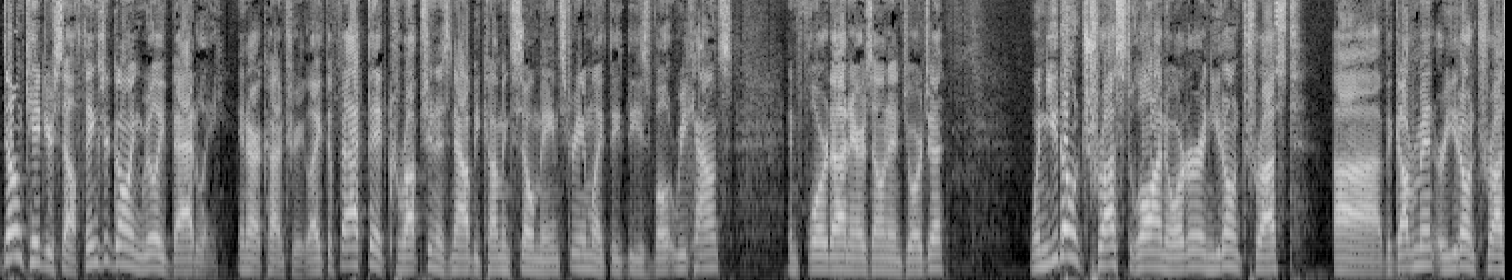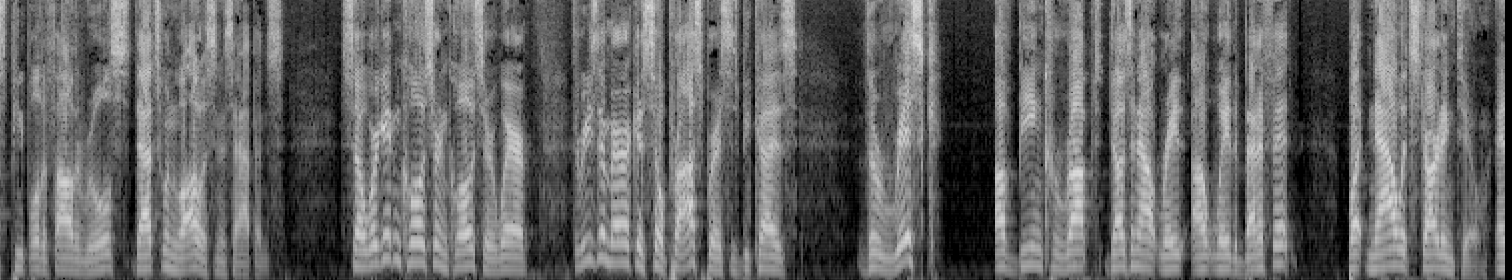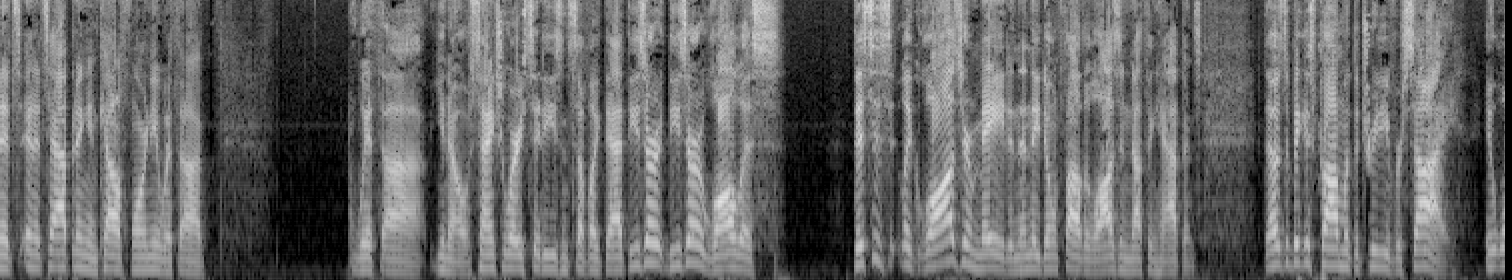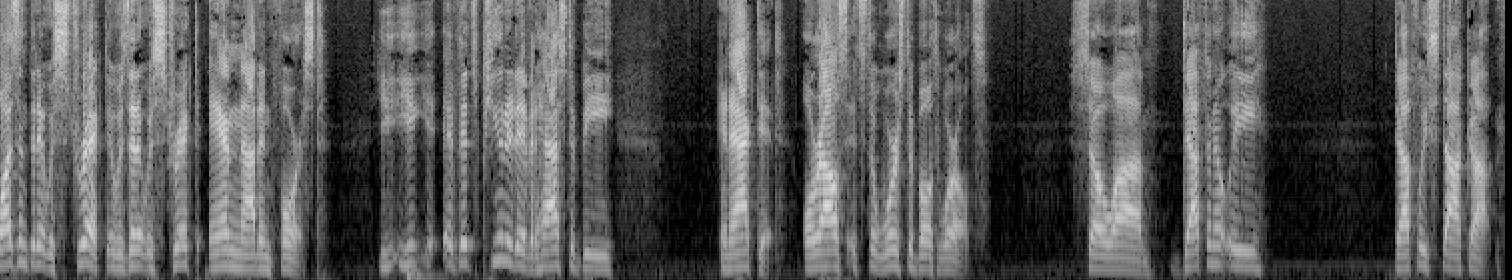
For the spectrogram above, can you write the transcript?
don't kid yourself. Things are going really badly in our country. Like the fact that corruption is now becoming so mainstream, like the, these vote recounts in Florida and Arizona and Georgia. When you don't trust law and order and you don't trust uh, the government or you don't trust people to follow the rules, that's when lawlessness happens. So we're getting closer and closer. Where the reason America is so prosperous is because the risk of being corrupt doesn't outweigh, outweigh the benefit but now it's starting to, and it's and it's happening in California with uh with uh you know sanctuary cities and stuff like that. These are these are lawless. This is like laws are made and then they don't follow the laws and nothing happens. That was the biggest problem with the Treaty of Versailles. It wasn't that it was strict; it was that it was strict and not enforced. You, you, if it's punitive, it has to be enacted, or else it's the worst of both worlds. So uh, definitely Definitely stock up.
